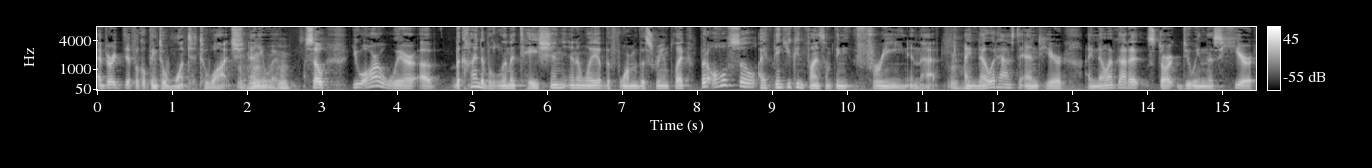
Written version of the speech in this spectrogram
and very difficult thing to want to watch mm-hmm. anyway. Mm-hmm. So you are aware of the kind of limitation in a way of the form of the screenplay, but also I think you can find something freeing in that. Mm-hmm. I know it has to end here. I know I've got to start doing this here.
